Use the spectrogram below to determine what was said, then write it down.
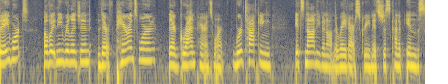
they weren't of any religion, their parents weren't, their grandparents weren't. We're talking it's not even on the radar screen. It's just kind of in this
